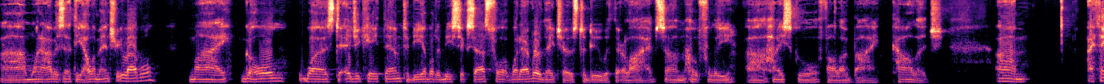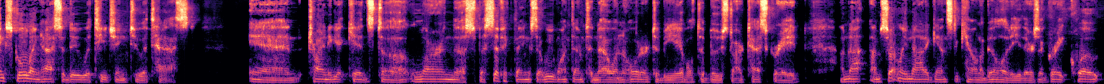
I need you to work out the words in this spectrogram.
Um, when I was at the elementary level, my goal was to educate them to be able to be successful at whatever they chose to do with their lives, um, hopefully, uh, high school followed by college. Um, I think schooling has to do with teaching to a test and trying to get kids to learn the specific things that we want them to know in order to be able to boost our test grade. I'm not I'm certainly not against accountability. There's a great quote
